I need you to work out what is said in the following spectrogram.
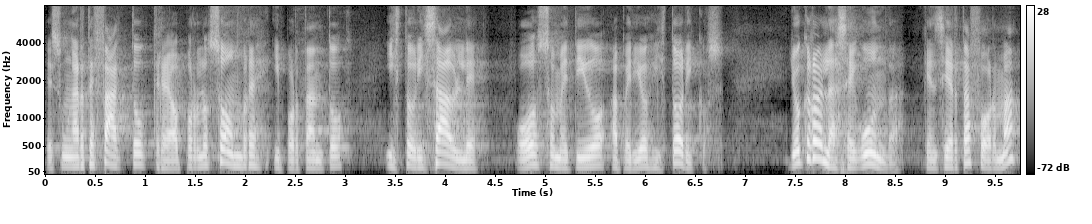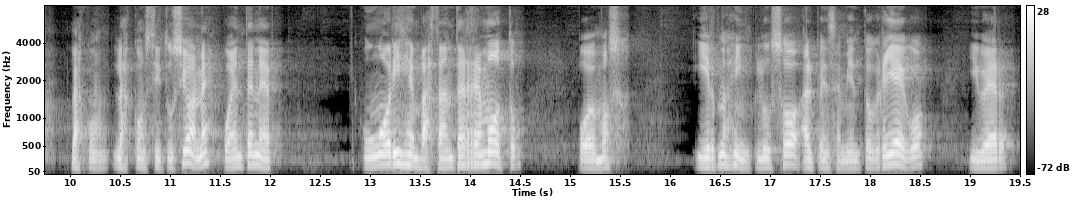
es un artefacto creado por los hombres y por tanto historizable o sometido a periodos históricos. Yo creo la segunda, en cierta forma las, constituciones pueden tener un origen bastante remoto, podemos irnos incluso al pensamiento griego y ver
